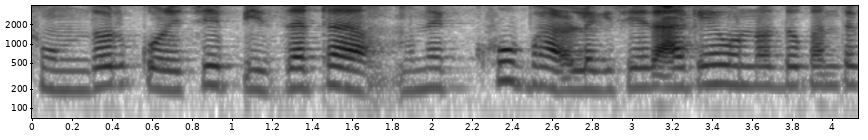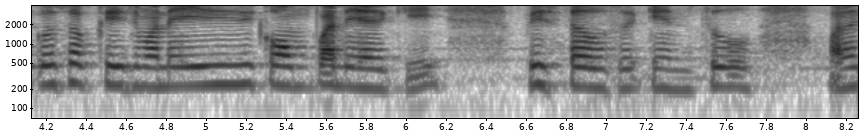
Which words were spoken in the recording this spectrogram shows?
সুন্দর করেছে পিৎজাটা মানে খুব ভালো লেগেছে। এর আগে অন্য দোকান থেকেও সব খেয়েছি মানে এই কোম্পানি আর কি পিস্তা হাউসে কিন্তু মানে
